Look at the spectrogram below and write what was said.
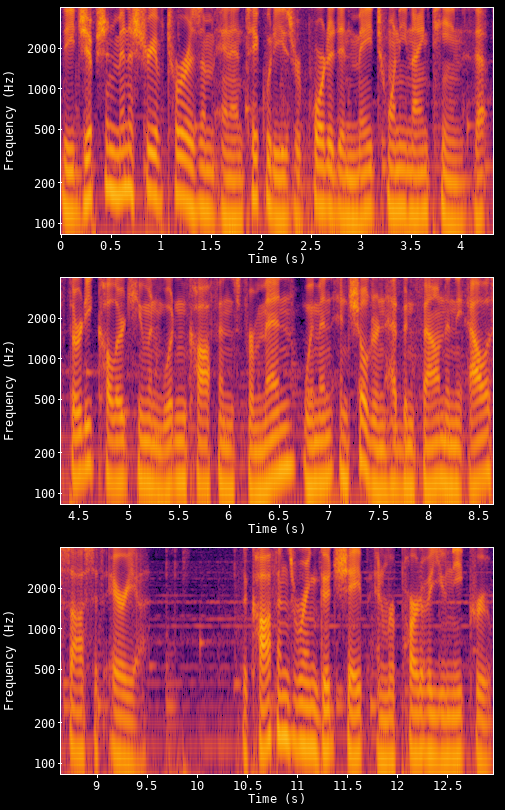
The Egyptian Ministry of Tourism and Antiquities reported in May 2019 that 30 colored human wooden coffins for men, women, and children had been found in the Al Asasif area. The coffins were in good shape and were part of a unique group.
